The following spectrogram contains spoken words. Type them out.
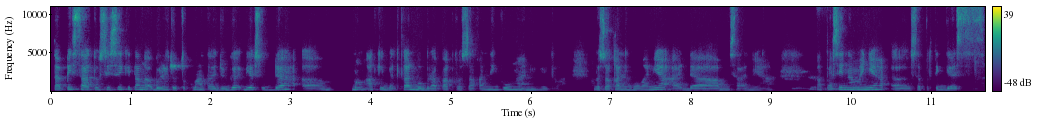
tapi satu sisi kita nggak boleh tutup mata juga dia sudah um, mengakibatkan beberapa kerusakan lingkungan gitu. Kerusakan lingkungannya ada misalnya apa sih namanya uh, seperti gas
